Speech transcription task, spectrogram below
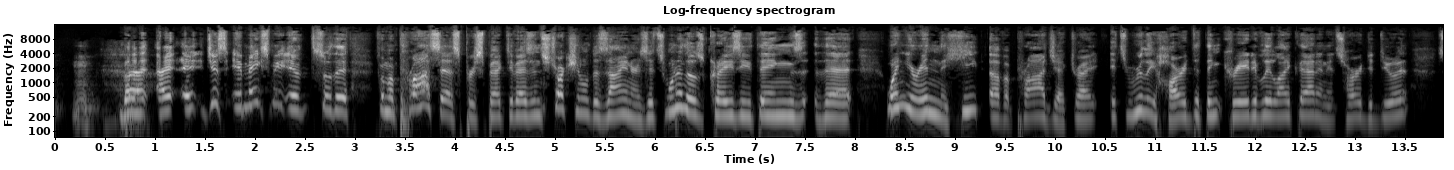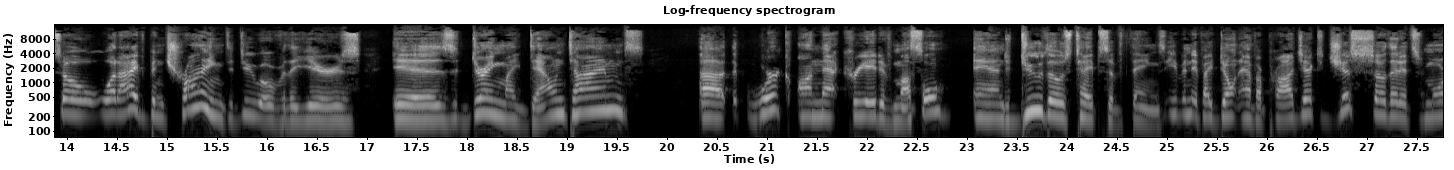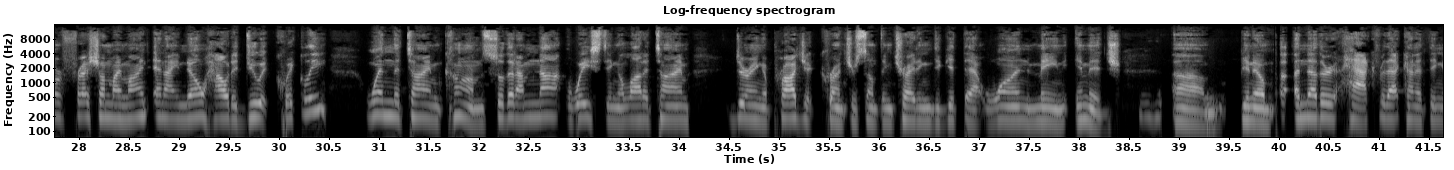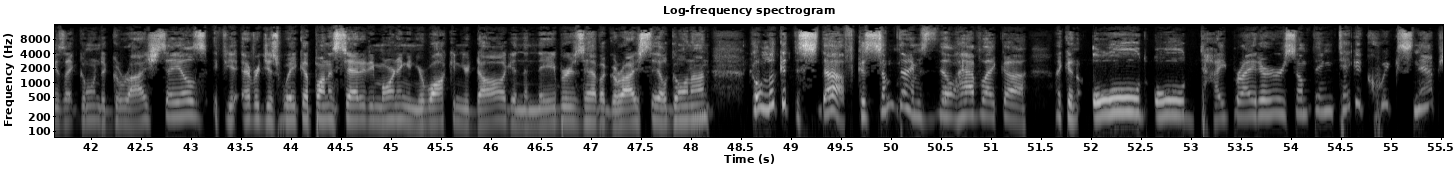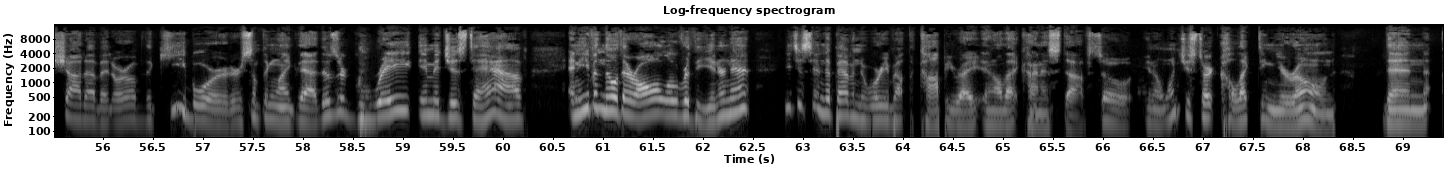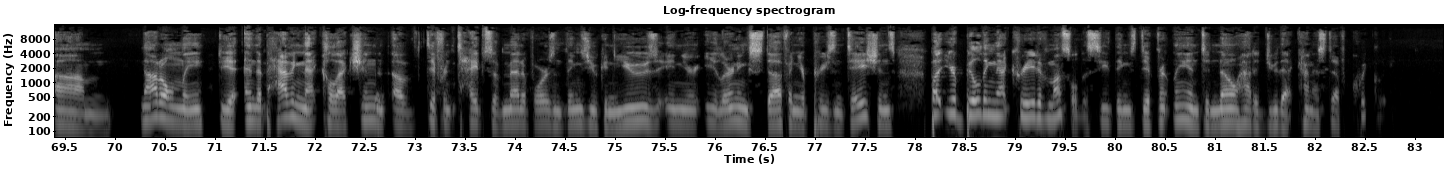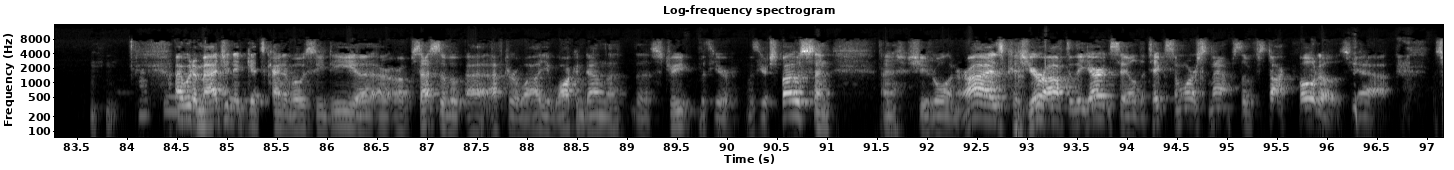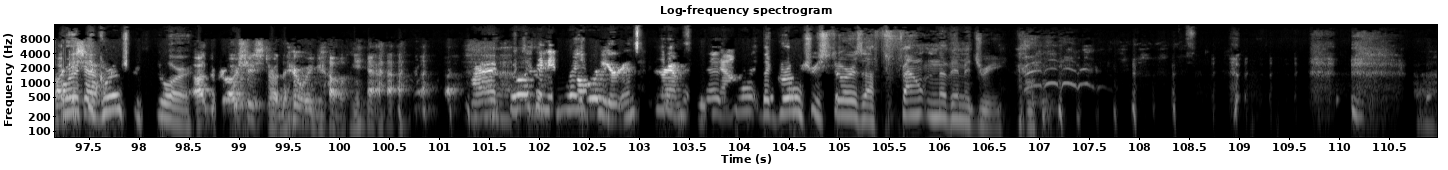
But I, it just it makes me it, so the from a process perspective as instructional designers, it's one of those crazy things that when you're in the heat of a project, right, it's really hard to think creatively like that, and it's hard to do it. So what I've been trying to do over the years is during my downtimes, uh, work on that creative muscle and do those types of things, even if I don't have a project, just so that it's more fresh on my mind and I know how to do it quickly when the time comes so that I'm not wasting a lot of time during a project crunch or something trying to get that one main image. Mhm. Um, you know, another hack for that kind of thing is like going to garage sales. If you ever just wake up on a Saturday morning and you're walking your dog and the neighbors have a garage sale going on, go look at the stuff because sometimes they'll have like a like an old old typewriter or something. Take a quick snapshot of it or of the keyboard or something like that. Those are great images to have. And even though they're all over the internet, you just end up having to worry about the copyright and all that kind of stuff. So, you know, once you start collecting your own, then um, not only do you end up having that collection of different types of metaphors and things you can use in your e-learning stuff and your presentations, but you're building that creative muscle to see things differently and to know how to do that kind of stuff quickly. I would imagine it gets kind of OCD uh, or obsessive uh, after a while. You're walking down the, the street with your with your spouse, and uh, she's rolling her eyes because you're off to the yard sale to take some more snaps of stock photos. Yeah. So I guess at the have, grocery store. uh, the grocery store. There we go. Yeah. I feel like I to follow your Instagram feed The, now. the- the grocery store is a fountain of imagery.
